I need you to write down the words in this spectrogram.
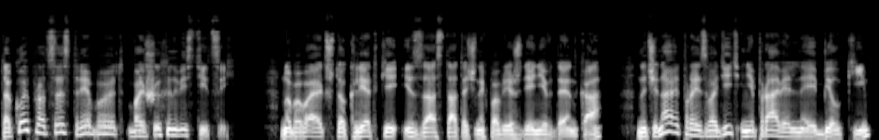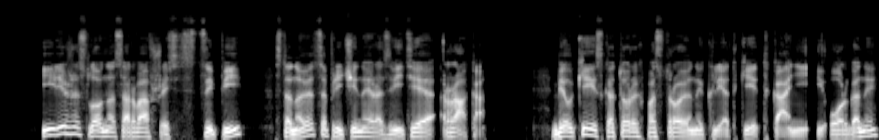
Такой процесс требует больших инвестиций. Но бывает, что клетки из-за остаточных повреждений в ДНК начинают производить неправильные белки или же, словно сорвавшись с цепи, становятся причиной развития рака белки из которых построены клетки, ткани и органы,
